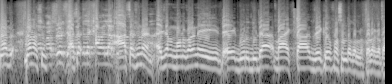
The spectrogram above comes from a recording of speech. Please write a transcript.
না না না শুন মাস রয়েছে, আচ্ছা আপনাকে খাওয়াইলে আপনি- আচ্ছা শুনেন এই যে মনে করেন এই এই গরু দুটা বা একটা যে কেউ পছন্দ করল কথার কথা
